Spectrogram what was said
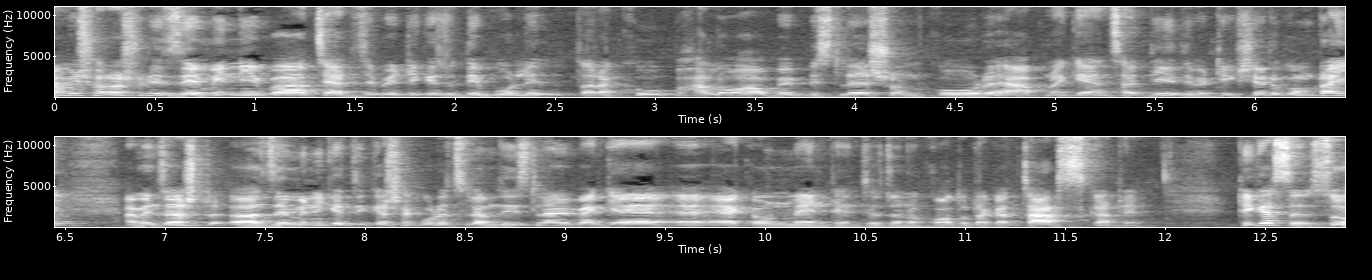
আমি সরাসরি জেমিনি বা চ্যাট জিবিটিকে যদি বলি, তারা খুব ভালোভাবে বিশ্লেষণ করে আপনাকে অ্যান্সার দিয়ে দেবে। ঠিক সেরকমটাই আমি জাস্ট জেমিনিকে জিজ্ঞাসা করেছিলাম যে ইসলামী ব্যাংকে অ্যাকাউন্ট মেনটেন্সের জন্য কত টাকা চার্জ কাটে। ঠিক আছে? সো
